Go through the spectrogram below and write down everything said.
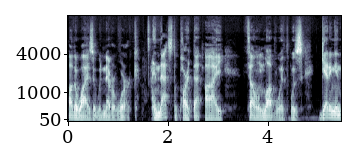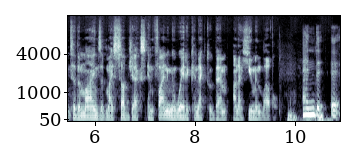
Otherwise, it would never work. And that's the part that I fell in love with was getting into the minds of my subjects and finding a way to connect with them on a human level. And uh,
